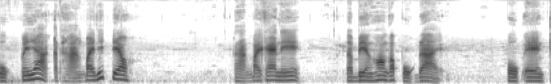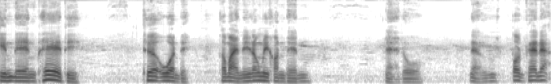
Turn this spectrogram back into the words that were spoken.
ปลูกไม่ยากกระถางใบนิดเดียว กระถางใบแค่นี้ระเบียงห้องก็ปลูกได้ ปลูกเองกินเองเท่ดีเชื่ออ้วนดิสมัยนี้ต้องมีคอนเทนต์เนี่ยดูเนี่ยต้นแค่เนี้ย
